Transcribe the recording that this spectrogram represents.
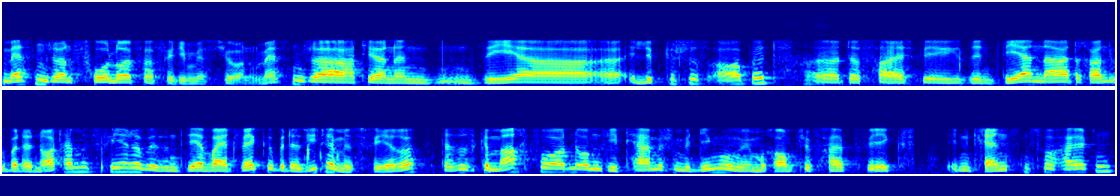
Messenger ein Vorläufer für die Mission. Messenger hat ja ein sehr äh, elliptisches Orbit. Äh, das heißt, wir sind sehr nah dran über der Nordhemisphäre, wir sind sehr weit weg über der Südhemisphäre. Das ist gemacht worden, um die thermischen Bedingungen im Raumschiff halbwegs in Grenzen zu halten,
